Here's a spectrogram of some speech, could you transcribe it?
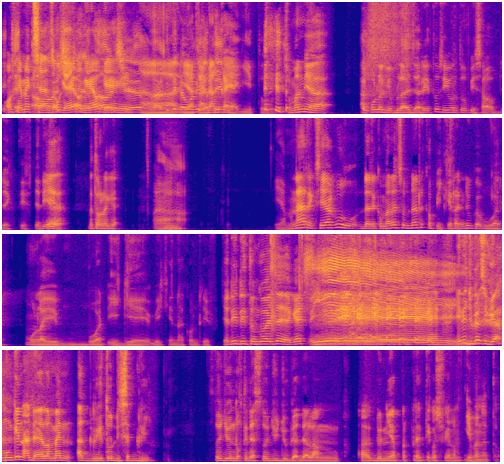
oke make sense, Oh, oke oke oh, oke. Ah, ya kadang ini. kayak gitu. Cuman ya aku lagi belajar itu sih untuk bisa objektif. Jadi Iya. Betul lagi. ya ah, ya menarik sih aku dari kemarin sebenarnya kepikiran juga buat mulai buat IG bikin akun review. Jadi ditunggu aja ya guys. Yeay. Ini juga sih gak mungkin ada elemen agree to disagree. Setuju untuk tidak setuju juga dalam uh, dunia kritikus film. Gimana tuh?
